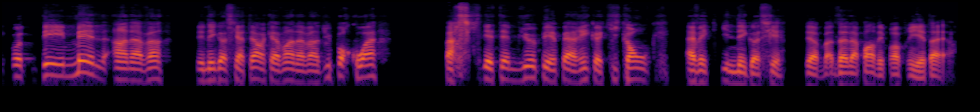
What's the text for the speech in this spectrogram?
écoute, des mille en avant des négociateurs qu'avant en avant lui. Pourquoi? Parce qu'il était mieux préparé que quiconque avec qui il négociait de la part des propriétaires.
